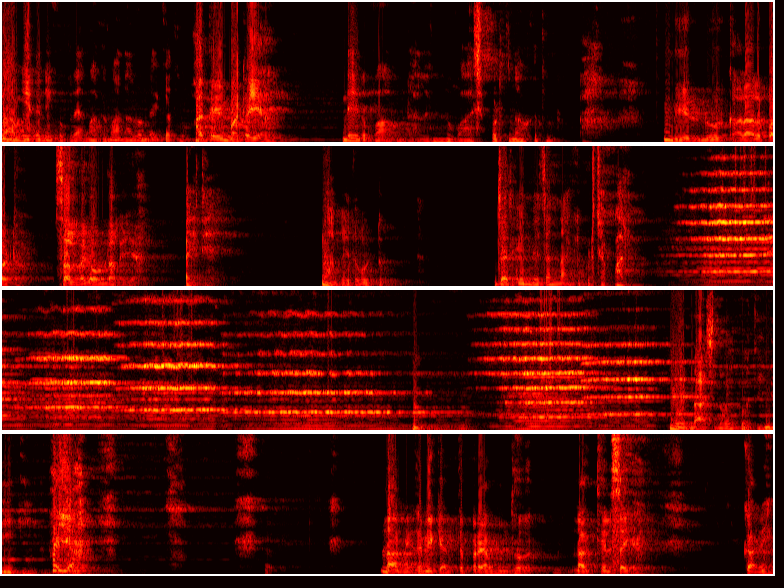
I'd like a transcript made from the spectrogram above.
నా మీద నీకు ప్రేమాభిమానాలు ఉన్నాయి కదా? అదేమాటయ్యా నేను బాగుండాలని నువ్వు ఆశపడుతున్నావు కదా? మీరు నూరు కాలాల పాటు చల్లగా ఉండాలయ్యా. అయితే నా మీద ఒట్టు. జరిగిన నిజం నాకు ఇప్పుడు చెప్పాలి. నేను నాశనం అయిపోతే నీకు. అయ్యా! నా మీద మీకు ఎంత ప్రేమ ఉందో నాకు తెలుసయ్యా. కానీ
